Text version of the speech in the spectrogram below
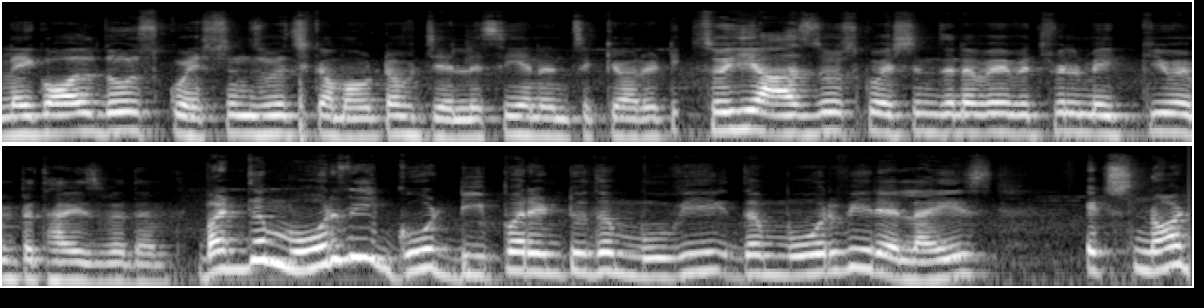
like all those question which come out of jealousy and insecurity so he आज those question in a way which will make you empathise with him but the more we go deeper into the movie the more we realise it's not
